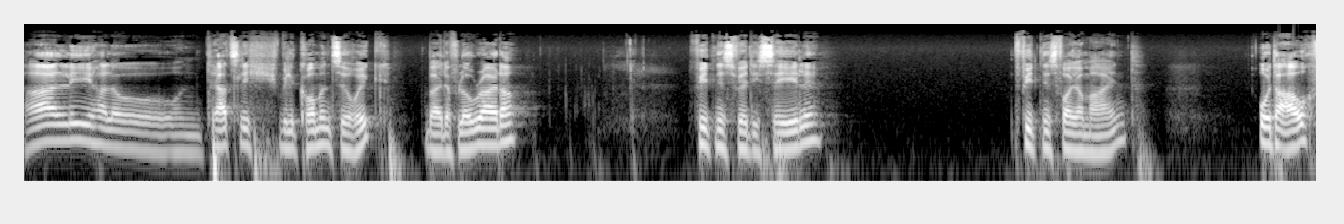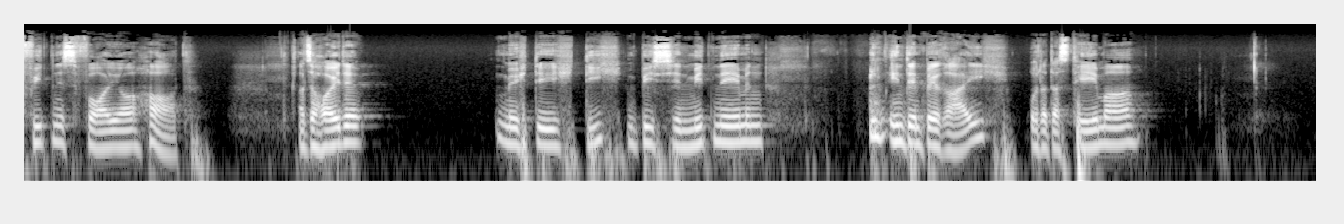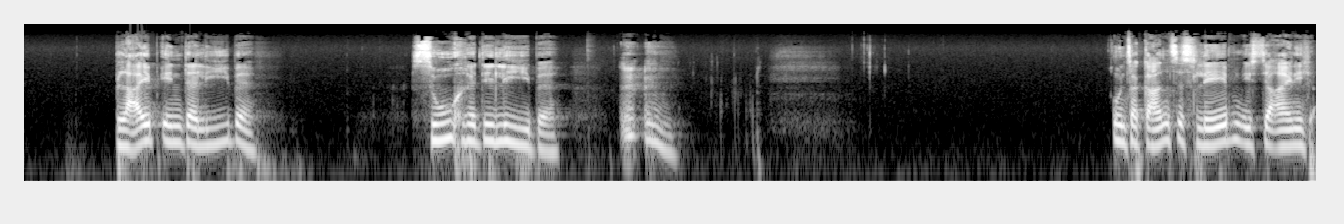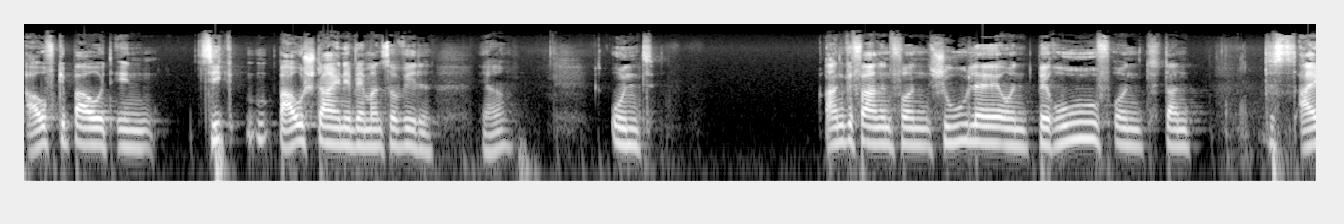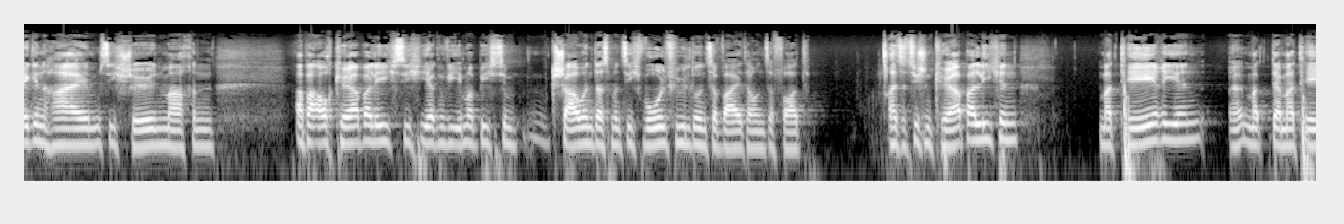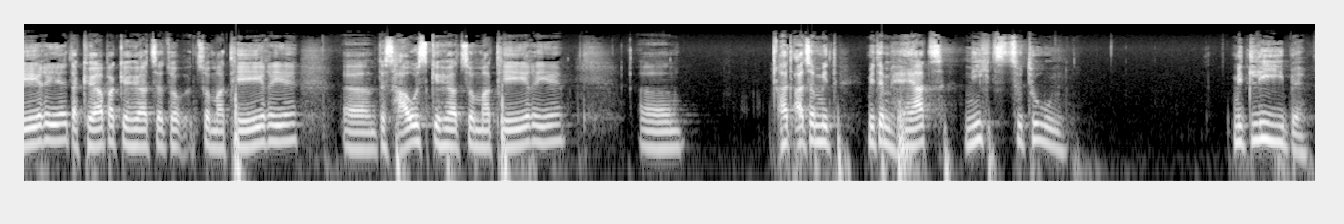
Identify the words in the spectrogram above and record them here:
Halli, hallo und herzlich willkommen zurück bei der Flowrider. Fitness für die Seele, Fitness for your mind oder auch Fitness for your heart. Also heute möchte ich dich ein bisschen mitnehmen in den Bereich oder das Thema Bleib in der Liebe. Suche die Liebe. Unser ganzes Leben ist ja eigentlich aufgebaut in zig Bausteine, wenn man so will. Ja? Und angefangen von Schule und Beruf und dann das Eigenheim, sich schön machen, aber auch körperlich sich irgendwie immer ein bisschen schauen, dass man sich wohlfühlt und so weiter und so fort. Also zwischen körperlichen Materien, äh, der Materie, der Körper gehört zur, Materie, äh, das Haus gehört zur Materie, äh, hat also mit, mit dem Herz nichts zu tun. Mit Liebe.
